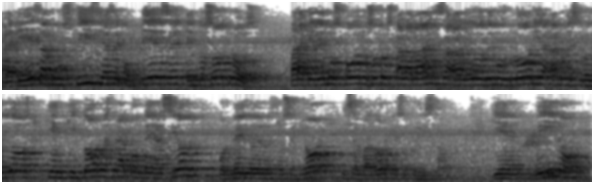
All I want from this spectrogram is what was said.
para que esa justicia se cumpliese en nosotros, para que demos hoy nosotros alabanza a Dios, demos gloria a nuestro Dios, quien quitó nuestra condenación por medio de nuestro Señor y Salvador Jesucristo, quien vino,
